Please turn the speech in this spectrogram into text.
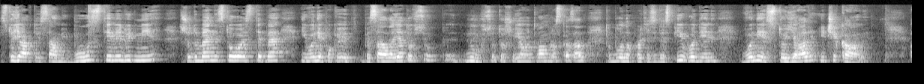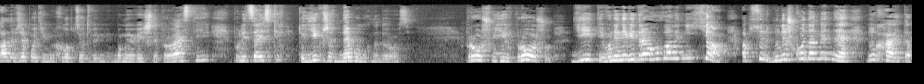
Стояв той самий бус з тими людьми, що до мене з того СТБ, і вони поки писала я то все, ну, все те, що я от вам розказала, то було на протязі десь півгодини. Вони стояли і чекали. Але вже потім хлопці, от, бо ми вийшли провести їх, поліцейських, то їх вже не було на дорозі. Прошу їх, прошу, діти, вони не відреагували ніяк. Абсолютно, не шкода мене. Ну хай там.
